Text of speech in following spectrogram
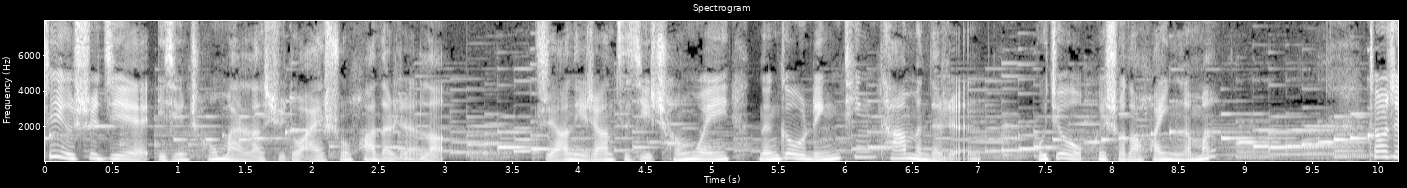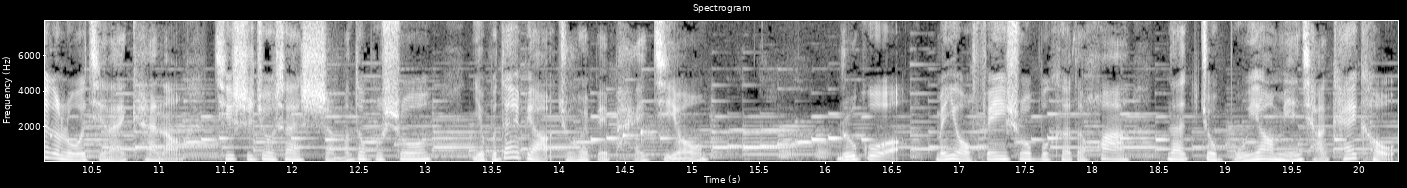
这个世界已经充满了许多爱说话的人了，只要你让自己成为能够聆听他们的人，不就会受到欢迎了吗？照这个逻辑来看呢，其实就算什么都不说，也不代表就会被排挤哦。如果没有非说不可的话，那就不要勉强开口，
